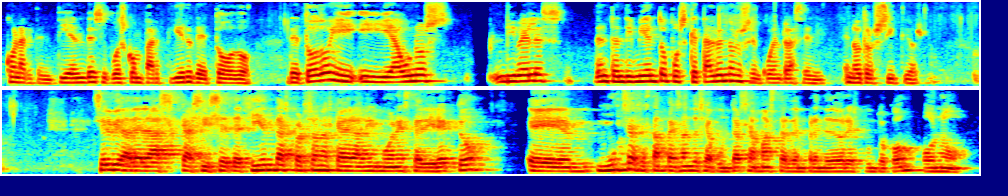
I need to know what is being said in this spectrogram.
con la que te entiendes y puedes compartir de todo, de todo y, a unos niveles entendimiento pues que tal vez no los encuentras en, en otros sitios. ¿no? Silvia, de las casi 700 personas que hay ahora mismo en este directo, eh, muchas están pensando si apuntarse a masterdeemprendedores.com o no.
